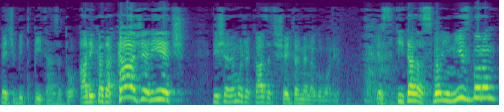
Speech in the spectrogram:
neće biti pitan za to. Ali kada kaže riječ, više ne može kazati šeitan me nagovorio. Jer si ti tada svojim izborom,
